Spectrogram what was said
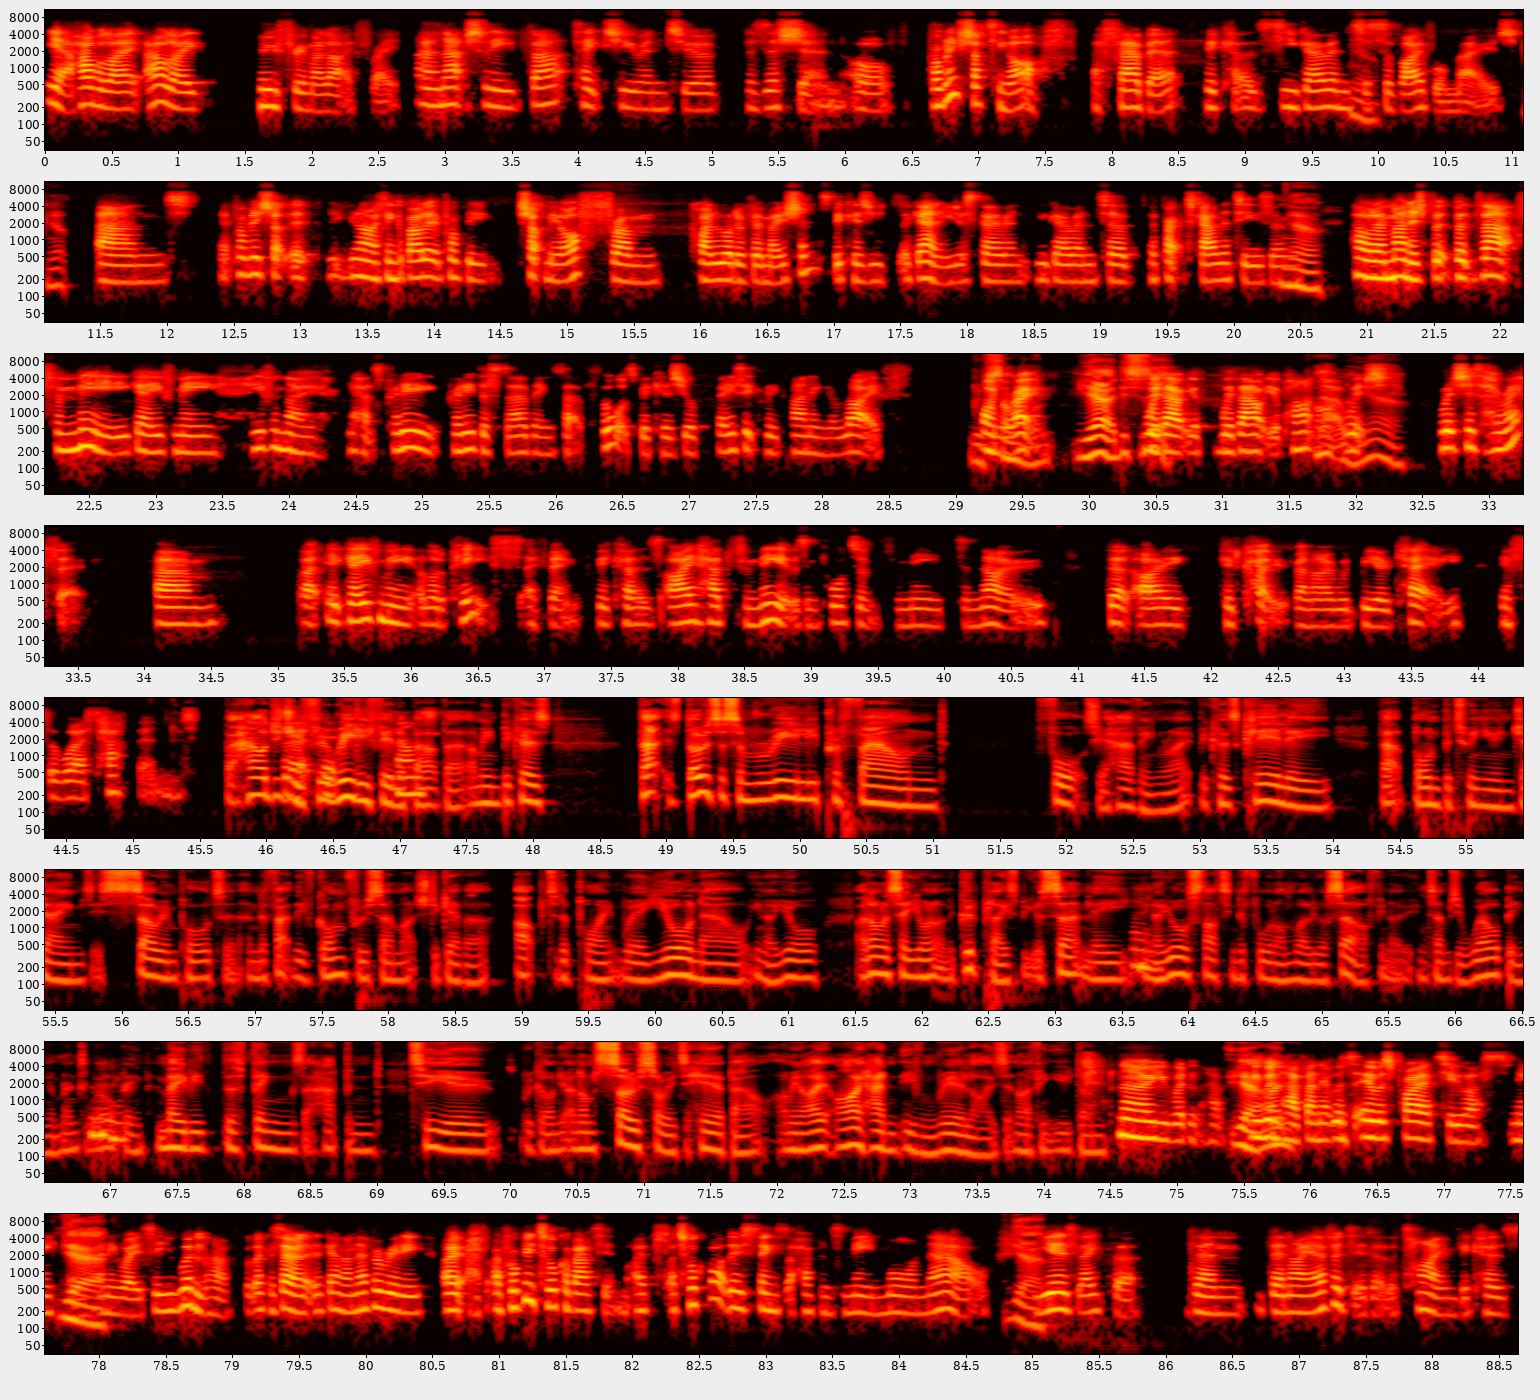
yeah, how will I how will I move through my life, right? And actually, that takes you into a position of probably shutting off a fair bit because you go into yeah. survival mode. Yeah. And it probably shut it. You know, I think about it. It probably shut me off from quite a lot of emotions because you again you just go and you go into the practicalities and yeah. how will I manage. But but that for me gave me even though yeah it's pretty pretty disturbing set of thoughts because you're basically planning your life With on someone. your own. Yeah, this is without it. your without your partner, partner which yeah. which is horrific. Um, but it gave me a lot of peace, I think, because I had for me it was important for me to know that I could cope and I would be okay if the worst happened. But how did you feel, really feel sounds... about that? I mean, because that is, those are some really profound thoughts you're having, right? Because clearly that bond between you and James is so important, and the fact that you've gone through so much together up to the point where you're now, you know, you're I don't want to say you're not in a good place, but you're certainly, mm. you know, mm. you're starting to fall on well yourself, you know, in terms of your well-being and mental mm-hmm. well-being. And maybe the things that happened to you regarding and I'm so sorry to hear about. I mean, I, I hadn't even realised it, and I think you've done. No, you wouldn't have. Yeah, you wouldn't I, have, and it was it was prior to us meeting yeah. anyway, so you wouldn't have. But like I said, again, I never really. I I probably talk about it. I, I talk about those things that happened to me more now, yeah. years later, than than I ever did at the time because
